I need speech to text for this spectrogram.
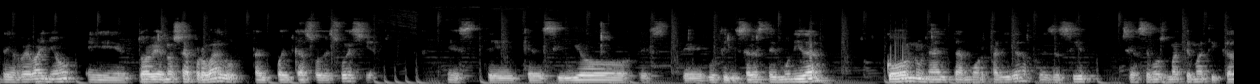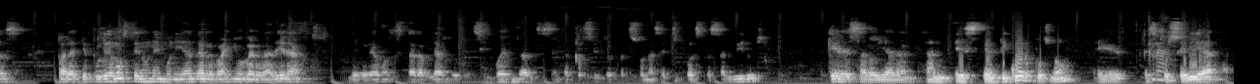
de rebaño eh, todavía no se ha aprobado, tal fue el caso de Suecia, este, que decidió este, utilizar esta inmunidad con una alta mortalidad, es decir, si hacemos matemáticas, para que pudiéramos tener una inmunidad de rebaño verdadera, deberíamos estar hablando del 50 al 60% de personas expuestas al virus que desarrollaran este, anticuerpos, ¿no? Eh, esto sería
